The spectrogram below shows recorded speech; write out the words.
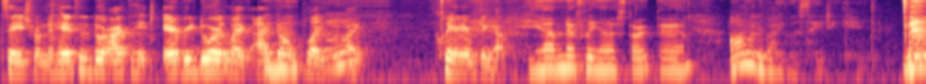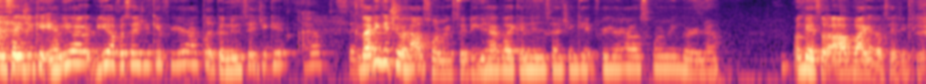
sage from the head to the door. I have to hit every door. Like I Mm-hmm. don't play. Like clearing everything out. Yeah, I'm definitely gonna start that. I want to buy you a saging kit. You want a saging kit? Have you had? Do you have a saging kit for your house? Like a new saging kit? I have Because I didn't get you a housewarming. So do you have like a new saging kit for your housewarming or no? Okay, so I'll buy a saging kit.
